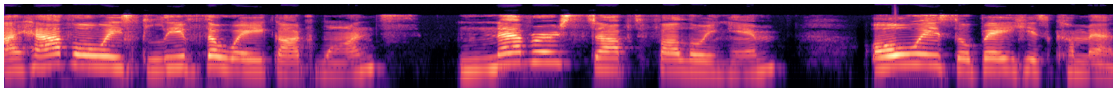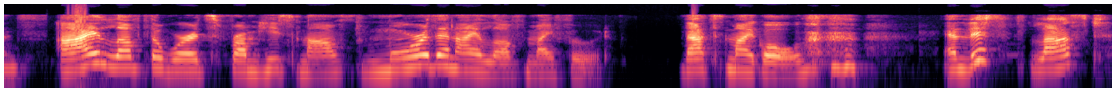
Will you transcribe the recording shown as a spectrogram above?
I have always lived the way God wants, never stopped following Him, always obey His commands. I love the words from His mouth more than I love my food. That's my goal. and this last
